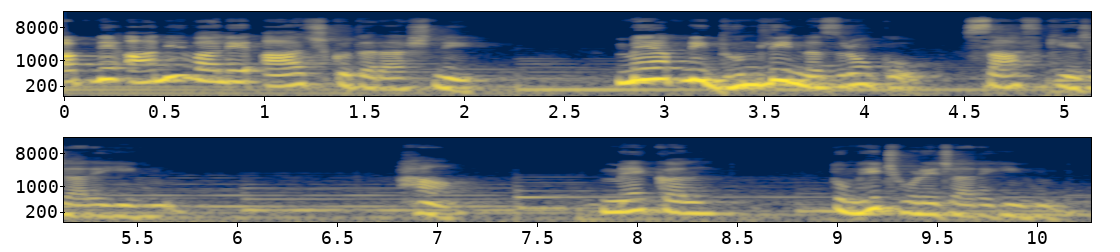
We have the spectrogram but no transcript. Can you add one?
अपने आने वाले आज को तराशने मैं अपनी धुंधली नज़रों को साफ़ किए जा रही हूँ। हाँ, मैं कल तुम्हें छोड़े जा रही हूँ।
